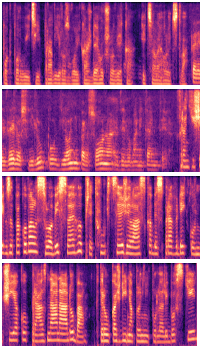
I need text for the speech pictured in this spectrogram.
podporující pravý rozvoj každého člověka i celého lidstva. E František zopakoval slovy svého předchůdce, že láska bez pravdy končí jako prázdná nádoba, kterou každý naplní podle libosti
